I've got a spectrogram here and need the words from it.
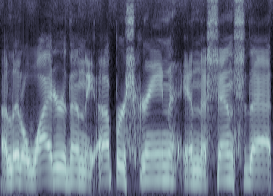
a little wider than the upper screen in the sense that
